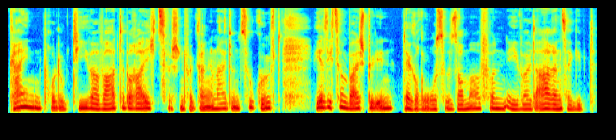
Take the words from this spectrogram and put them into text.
kein produktiver Wartebereich zwischen Vergangenheit und Zukunft, wie er sich zum Beispiel in Der große Sommer von Ewald Ahrens ergibt.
